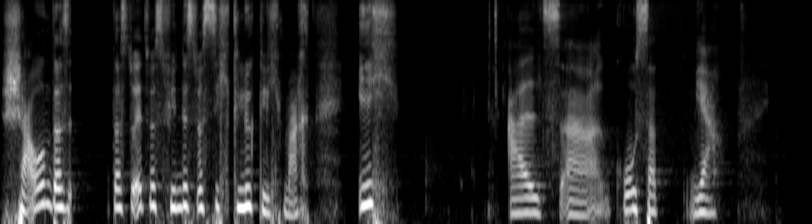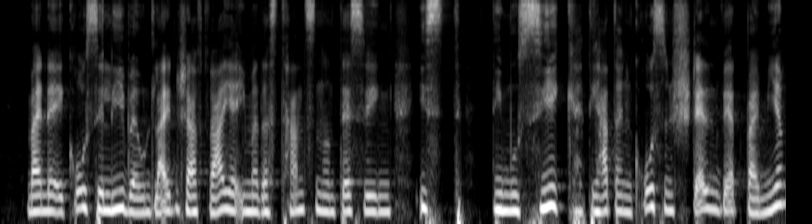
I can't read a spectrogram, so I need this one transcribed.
schauen, dass, dass du etwas findest, was dich glücklich macht. Ich als äh, großer, ja, meine große Liebe und Leidenschaft war ja immer das Tanzen und deswegen ist die Musik, die hat einen großen Stellenwert bei mir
